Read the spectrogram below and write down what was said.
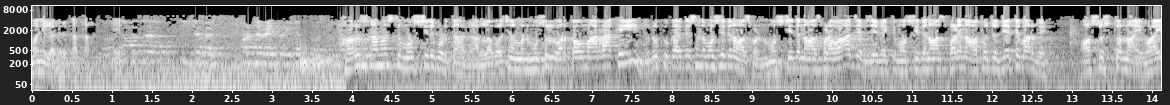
মহিলাদের কাতার। ফরজ নামাজ তো মসজিদে পড়তে হবে, আল্লাহ বলছেন মানে মুসল ওয়ার্কাও মার রাখেই রুকুকারীদের সঙ্গে মসজিদে নামাজ পড়েন। মসজিদে নামাজ পড়া ওয়াজেব, যে ব্যক্তি মসজিদে নামাজ পড়ে না, অথচ যেতে পারবে, অসুস্থ নয়, ভয়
